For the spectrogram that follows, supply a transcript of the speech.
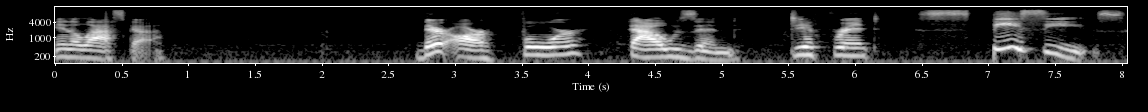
in Alaska. There are 4,000 different species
